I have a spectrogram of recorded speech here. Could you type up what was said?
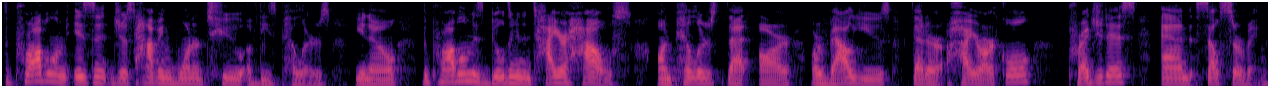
the problem isn't just having one or two of these pillars, you know? The problem is building an entire house on pillars that are, or values that are hierarchical, prejudice, and self serving.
